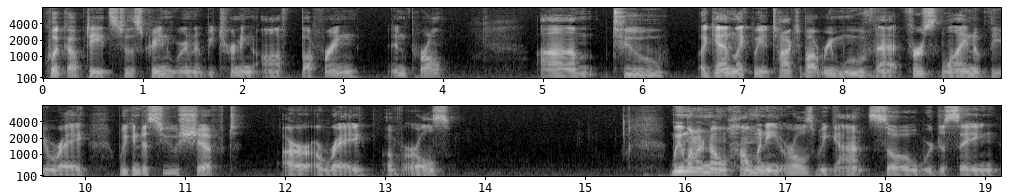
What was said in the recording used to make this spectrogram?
quick updates to the screen, we're going to be turning off buffering in Perl. Um, to again, like we had talked about, remove that first line of the array, we can just use shift our array of URLs. We want to know how many URLs we got, so we're just saying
